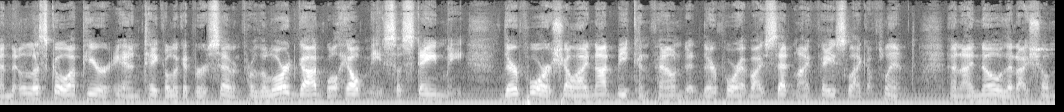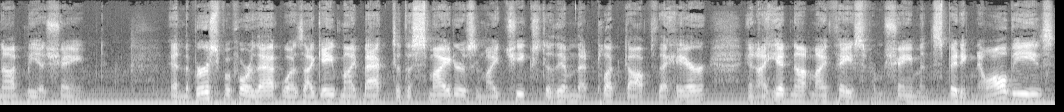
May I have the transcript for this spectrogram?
And let's go up here and take a look at verse 7. For the Lord God will help me, sustain me. Therefore shall I not be confounded. Therefore have I set my face like a flint, and I know that I shall not be ashamed. And the verse before that was, I gave my back to the smiters and my cheeks to them that plucked off the hair, and I hid not my face from shame and spitting. Now, all these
